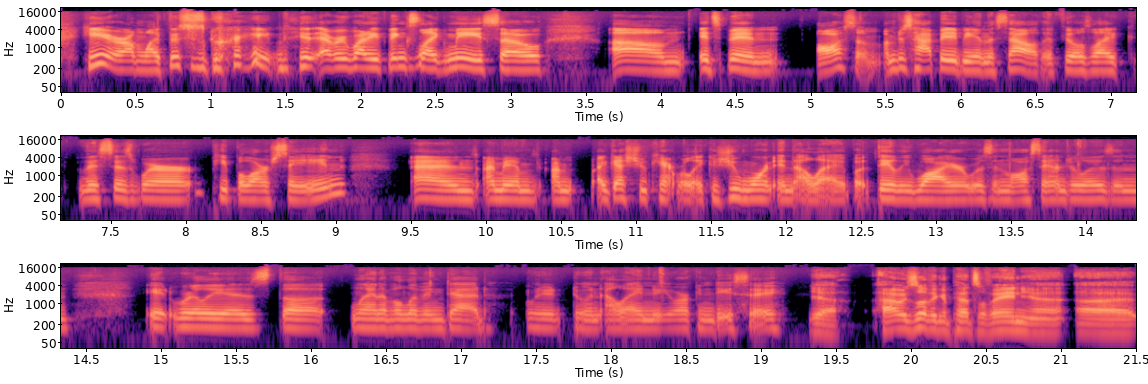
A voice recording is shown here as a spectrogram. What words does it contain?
Here, I'm like, this is great. Everybody thinks like me, so um, it's been awesome. I'm just happy to be in the South. It feels like this is where people are sane and I mean, I'm, I'm, i guess you can't relate because you weren't in LA, but Daily Wire was in Los Angeles, and it really is the land of a living dead when you're doing LA, New York, and DC. Yeah. I was living in Pennsylvania. Uh,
